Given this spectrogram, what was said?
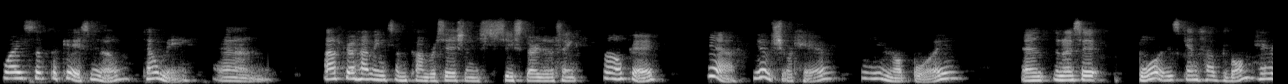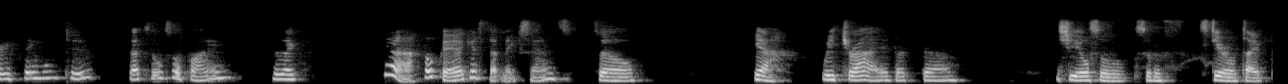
Why is that the case? You know, tell me. And after having some conversations, she started to think, oh, okay, yeah, you have short hair. You're not boy. And then I said, boys can have long hair if they want to. That's also fine. They're like, yeah, okay, I guess that makes sense. So, yeah, we try, but uh, she also sort of stereotyped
